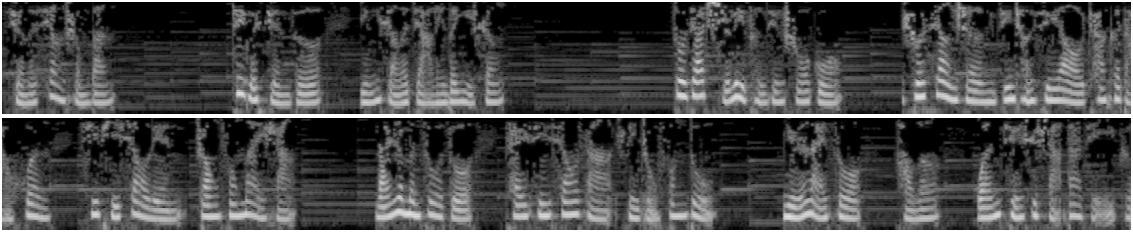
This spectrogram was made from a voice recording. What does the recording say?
选了相声班。这个选择影响了贾玲的一生。作家池莉曾经说过：“说相声经常需要插科打诨、嬉皮笑脸、装疯卖傻。男人们做作、开心潇洒是一种风度，女人来做好了，完全是傻大姐一个。”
